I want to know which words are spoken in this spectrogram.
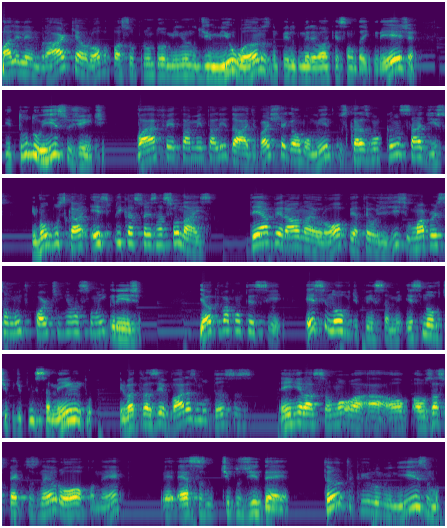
Vale lembrar que a Europa passou por um domínio de mil anos no período medieval, a questão da igreja, e tudo isso, gente, vai afetar a mentalidade. Vai chegar um momento que os caras vão cansar disso e vão buscar explicações racionais. De haverá na Europa, e até hoje existe, uma versão muito forte em relação à igreja. E é o que vai acontecer. Esse novo, de pensamento, esse novo tipo de pensamento ele vai trazer várias mudanças em relação ao, ao, aos aspectos na Europa, né? Esses tipos de ideia. Tanto que o iluminismo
